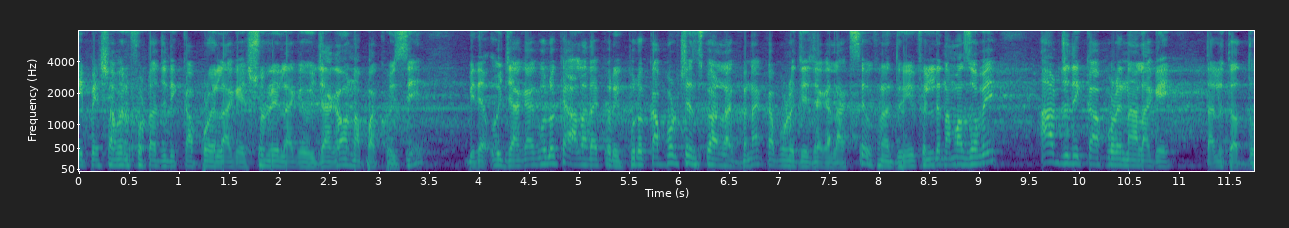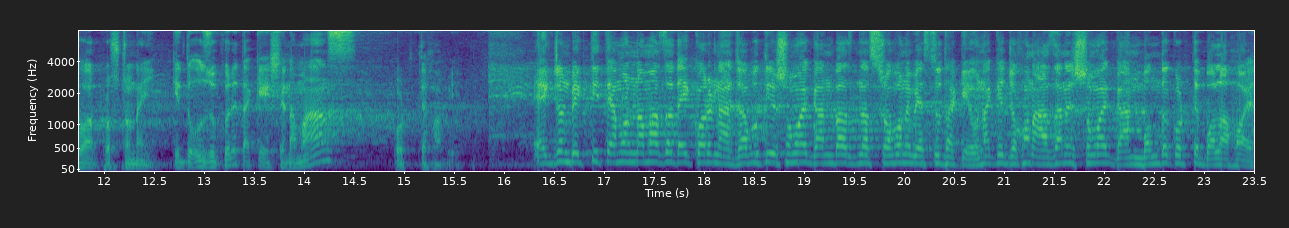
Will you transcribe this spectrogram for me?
এই পেশাবের ফোঁটা যদি কাপড়ে লাগে, শরীরে লাগে, ওই জায়গাও নাপাক হয়েছে বিধায় ওই জায়গাগুলোকে আলাদা করে পুরো কাপড় চেঞ্জ করা লাগবে না, কাপড়ে যে জায়গা লাগছে ওখানে ধুয়ে ফেললে নামাজ হবে। আর যদি কাপড়ে না লাগে, তাহলে তো আর ধোয়ার প্রশ্ন নাই। কিন্তু উজু করে তাকে এসে নামাজ পড়তে হবে। একজন ব্যক্তি তেমন নামাজ আদায় করে না, যাবতীয় সময় গান বাজনা, শ্রবণে ব্যস্ত থাকে। ওনাকে যখন আজানের সময় গান বন্ধ করতে বলা হয়,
